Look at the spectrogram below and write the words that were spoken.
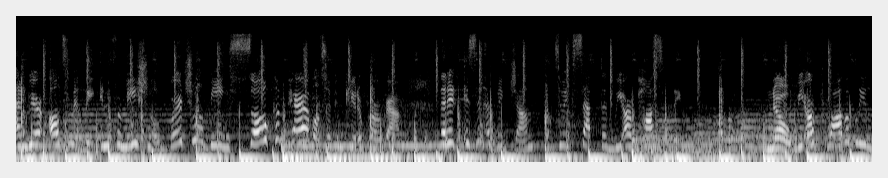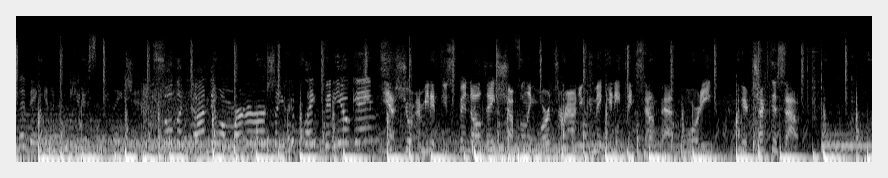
and we are ultimately informational, virtual beings so comparable to a computer program that it isn't a big jump to accept that we are possibly, no, we are probably living in a computer simulation. Sold a gun to a murderer so you can play video games? Yeah, sure. I mean, if you spend all day shuffling words around, you can make anything sound bad, Morty. Here, check this out.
